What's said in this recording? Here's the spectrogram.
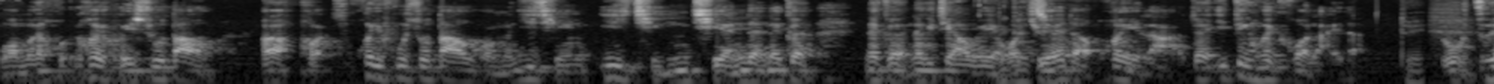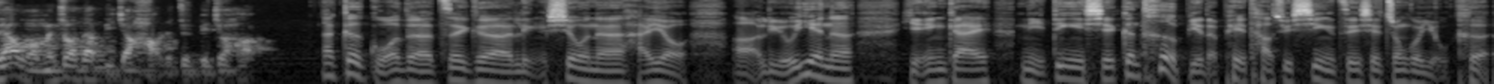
我们会会回溯到。呃，会会复苏到我们疫情疫情前的那个那个那个价位，我觉得会啦，这一定会过来的。对，只要我们做的比较好的准备就好了。那各国的这个领袖呢，还有呃旅游业呢，也应该拟定一些更特别的配套去吸引这些中国游客。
